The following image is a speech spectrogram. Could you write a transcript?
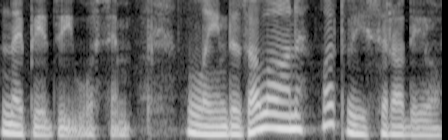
nepiedzīvosim. Linda Zalāne, Latvijas Radio.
